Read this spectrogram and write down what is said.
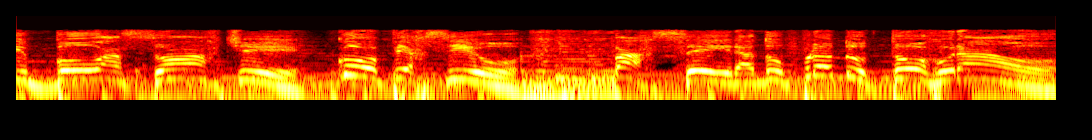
e boa sorte. Copercil, parceira do produtor rural.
